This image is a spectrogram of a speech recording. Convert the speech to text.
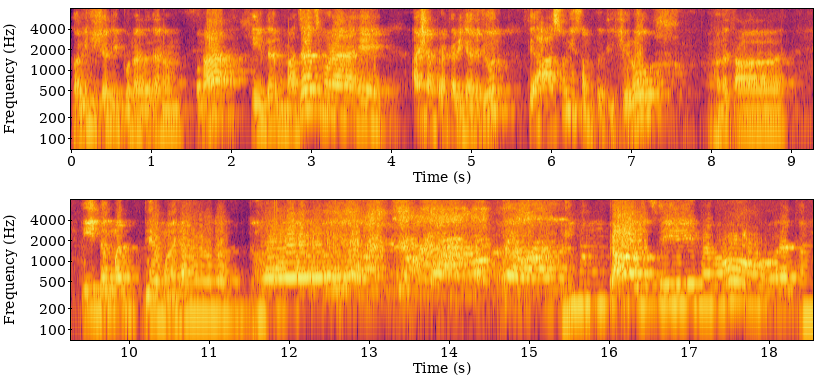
भविष्यती पुनर्धनम. पुन्हा हे धन माझंच होणार आहे. अशा प्रकारे हे अर्जुन ते आसुरी संपत्तीचे लोक म्हणतात ईद मध्य मनोरथम्।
